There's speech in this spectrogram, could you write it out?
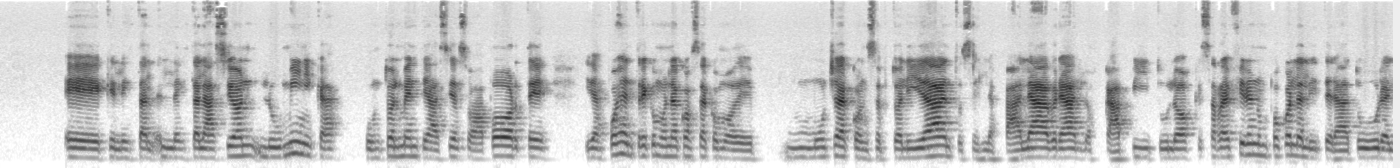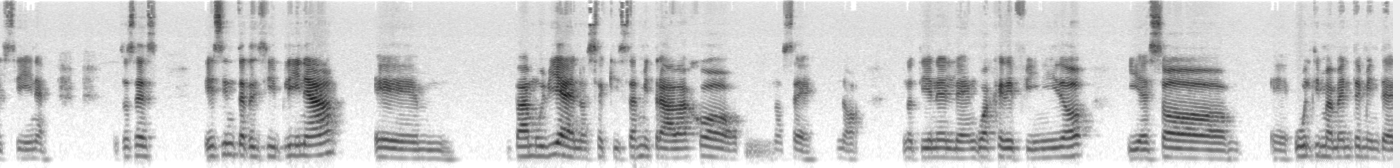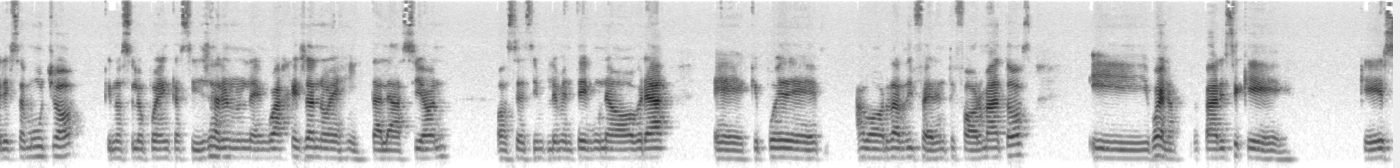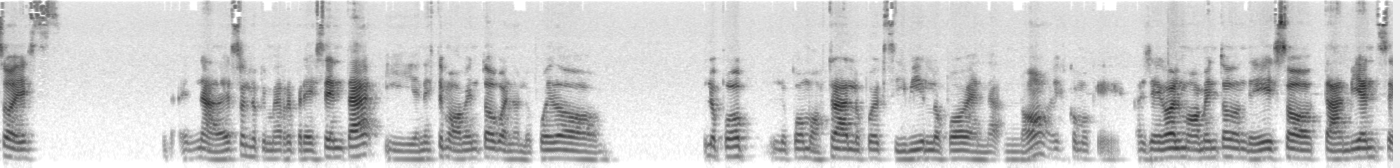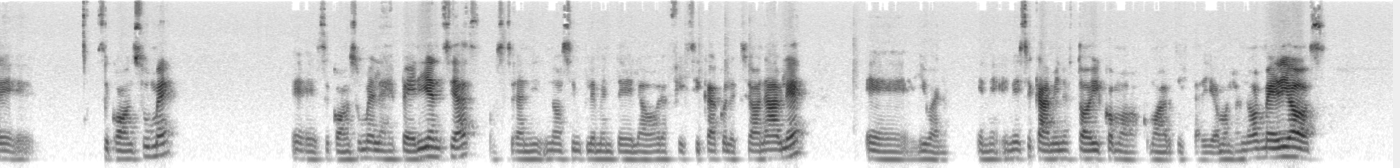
eh, que la, instalación lumínica puntualmente hacía su aporte, y después entré como una cosa como de mucha conceptualidad, entonces las palabras, los capítulos, que se refieren un poco a la literatura, el cine. Entonces, esa interdisciplina eh, va muy bien, o sea, quizás mi trabajo, no sé, no, no tiene el lenguaje definido y eso eh, últimamente me interesa mucho, que no se lo pueden encasillar en un lenguaje, ya no es instalación, o sea, simplemente es una obra eh, que puede abordar diferentes formatos y bueno, me parece que, que eso es nada, eso es lo que me representa y en este momento, bueno, lo puedo lo puedo, lo puedo mostrar, lo puedo exhibir, lo puedo vender, ¿no? Es como que llegado el momento donde eso también se, se consume, eh, se consumen las experiencias, o sea, no simplemente la obra física coleccionable. Eh, y bueno, en, en, ese camino estoy como, como artista, digamos, los nuevos medios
